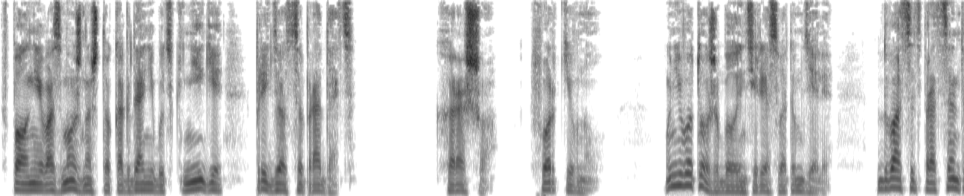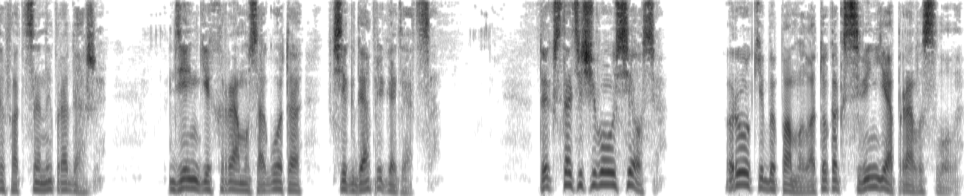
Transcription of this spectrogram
Вполне возможно, что когда-нибудь книги придется продать. Хорошо. Фор кивнул. У него тоже был интерес в этом деле. 20% от цены продажи. Деньги храму Сагота всегда пригодятся. Ты, кстати, чего уселся? Руки бы помыл, а то как свинья, право слово.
